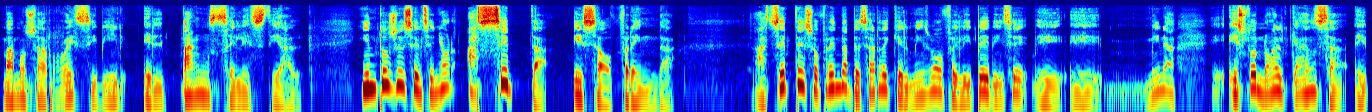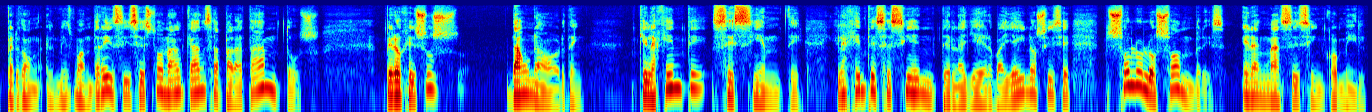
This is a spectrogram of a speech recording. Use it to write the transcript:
vamos a recibir el pan celestial. Y entonces el Señor acepta esa ofrenda. Acepta esa ofrenda a pesar de que el mismo Felipe dice, eh, eh, mira, esto no alcanza, eh, perdón, el mismo Andrés dice, esto no alcanza para tantos. Pero Jesús da una orden, que la gente se siente, y la gente se siente en la hierba, y ahí nos dice, solo los hombres eran más de cinco mil.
